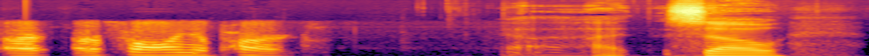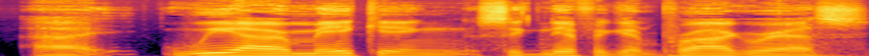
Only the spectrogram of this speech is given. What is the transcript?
are, are falling apart. Uh, so uh, we are making significant progress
